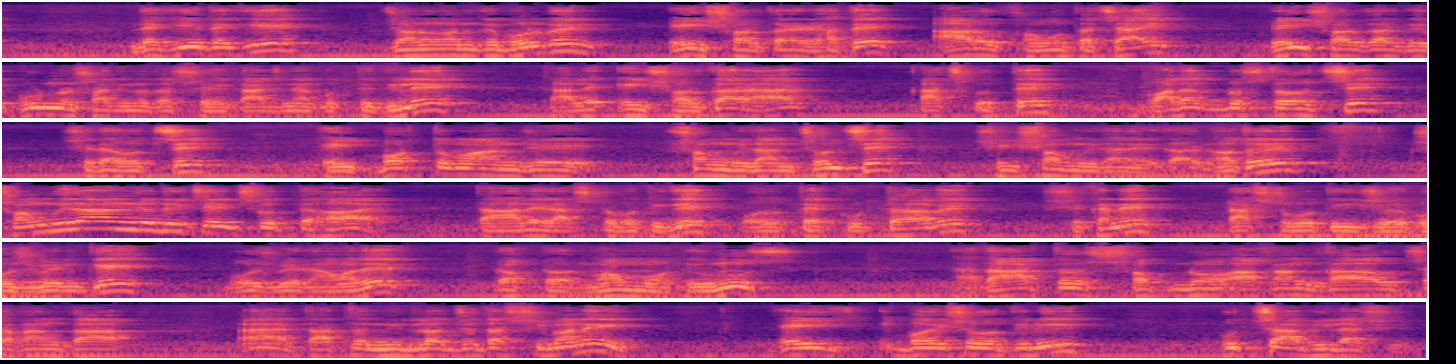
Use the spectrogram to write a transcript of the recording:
দেখিয়ে দেখিয়ে জনগণকে বলবেন, এই সরকারের হাতে আরও ক্ষমতা চাই। এই সরকারকে পূর্ণ স্বাধীনতার সঙ্গে কাজ না করতে দিলে, তাহলে এই সরকার আর কাজ করতে বাধাগ্রস্ত হচ্ছে। সেটা হচ্ছে এই বর্তমান যে সংবিধান চলছে, সেই সংবিধানের কারণে। অতএব সংবিধান যদি চেঞ্জ করতে হয় তাহলে রাষ্ট্রপতিকে পদত্যাগ করতে হবে। সেখানে রাষ্ট্রপতি হিসেবে বসবেন কে? বসবেন আমাদের ডক্টর মোহাম্মদ ইউনুস। তার তো স্বপ্ন আকাঙ্ক্ষা উচ্চাকাঙ্ক্ষা হ্যাঁ, তার তো নির্লজ্জতার সীমা নেই। এই বয়সেও তিনি উচ্চাভিলাষী।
